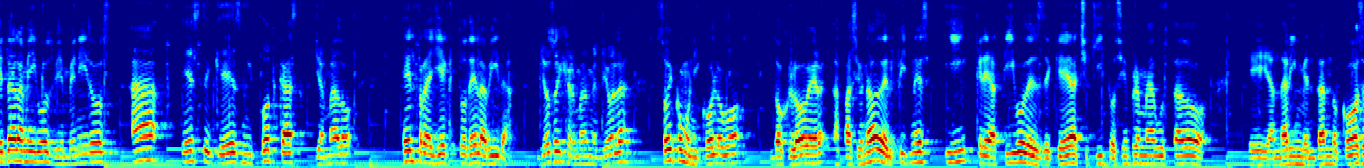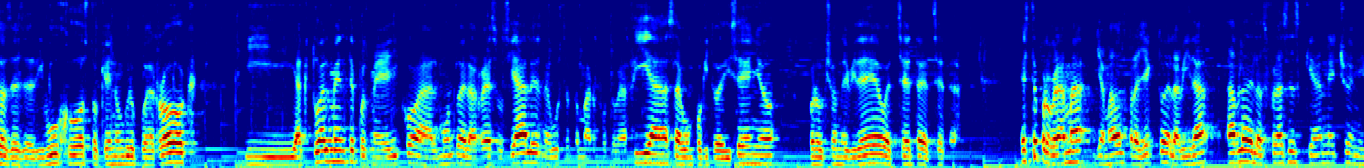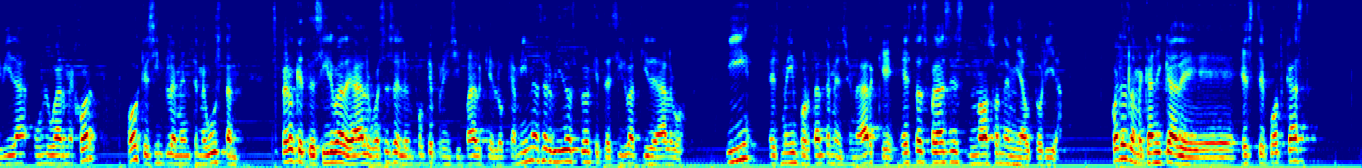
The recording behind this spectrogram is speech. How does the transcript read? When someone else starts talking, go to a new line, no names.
¿Qué tal amigos? Bienvenidos a este que es mi podcast llamado El trayecto de la vida. Yo soy Germán Mendiola, soy comunicólogo, dog lover, apasionado del fitness y creativo desde que era chiquito. Siempre me ha gustado eh, andar inventando cosas desde dibujos, toqué en un grupo de rock, y actualmente pues me dedico al mundo de las redes sociales, me gusta tomar fotografías, hago un poquito de diseño, producción de video, etcétera, etcétera. Este programa llamado El trayecto de la vida habla de las frases que han hecho de mi vida un lugar mejor o que simplemente me gustan. Espero que te sirva de algo, ese es el enfoque principal, que lo que a mí me ha servido espero que te sirva a ti de algo. Y es muy importante mencionar que estas frases no son de mi autoría. ¿Cuál es la mecánica de este podcast?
